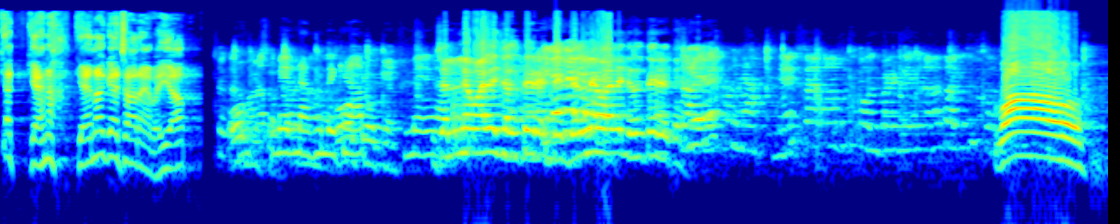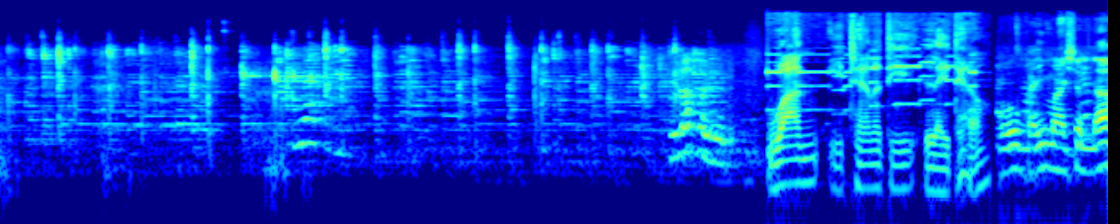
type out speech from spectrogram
क्या कहना कहना क्या चाह रहे हैं भाई आप? मेरे नाखून देखे आप। मेरे जलने वाले जलते रहते हैं जलने वाले जलते रहते हैं। नेक्स्ट टाइम आप स्कॉच ब्राइट लेके जाना ताकि उसको वाओ। One eternity later. ओ भाई माशाल्लाह।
